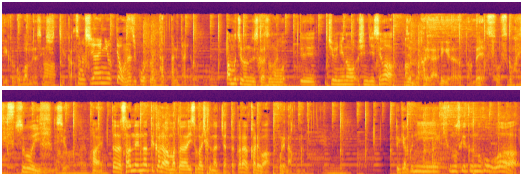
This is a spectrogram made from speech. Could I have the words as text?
ていうか5番目の選手っていうか。その試合によっては同じコートに立ったみたいなことも？あもちろんですか。らその、はい、えー、中2の新人戦は全部彼がレギュラーだったので。そうすごいです、ね、すごいんですよ、はい、ただ3年になってからはまた忙しくなっちゃったから彼は来れなくなってで逆に菊之助君の方は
